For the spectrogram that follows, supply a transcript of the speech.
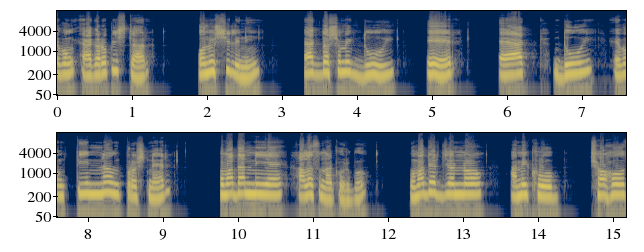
এবং এগারো পৃষ্ঠার অনুশীলনী এক দশমিক দুই এর এক, দুই এবং তিন নং প্রশ্নের সমাধান নিয়ে আলোচনা করব। তোমাদের জন্য আমি খুব সহজ,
